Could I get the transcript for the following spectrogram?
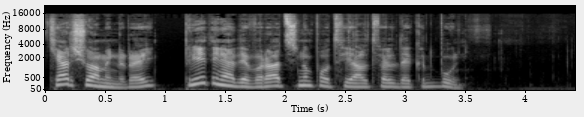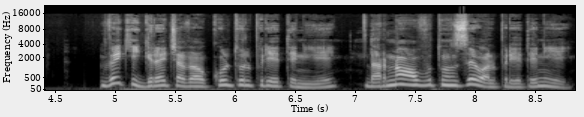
chiar și oameni răi, prietenii adevărați nu pot fi altfel decât buni. Vechii greci aveau cultul prieteniei, dar nu au avut un zeu al prieteniei.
